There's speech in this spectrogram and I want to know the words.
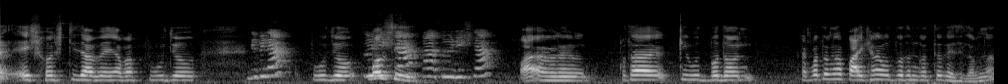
এই ষষ্ঠী যাবে আবার পুজো। দিবি না? পুজো বলছি। মানে কোথায় কি উদ্বোধন? একবার তো আমরা পায়খানা উদ্বোধন করতে গেছিলাম না?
